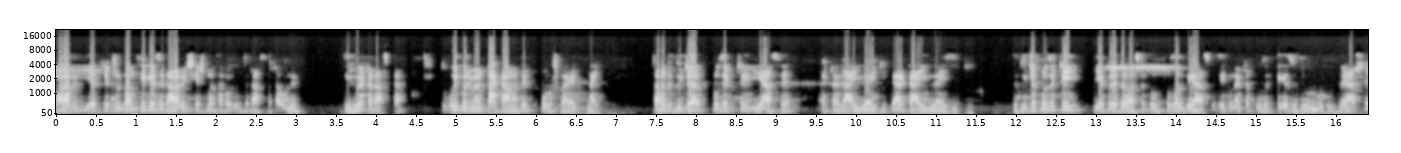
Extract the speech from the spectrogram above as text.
ধারাবি ইয়ে পেট্রোল পাম্প থেকে যে ধারাবি শেষ মাথা পর্যন্ত রাস্তাটা অনেক দীর্ঘ একটা রাস্তা। তো ওই পরিমাণ টাকা আমাদের পৌরসভায় নাই। তো আমাদের দুইটা প্রজেক্টে ইয়ে আছে, একটা হলো আইইউআইডিপি আর একটা আইইউআইজিপি তো দুইটা প্রজেক্টেই ইয়ে করে দেওয়া আছে প্রপোজাল দেওয়া আছে। যে কোনো একটা প্রজেক্ট থেকে যদি অনুমোদন হয়ে আসে,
